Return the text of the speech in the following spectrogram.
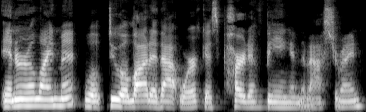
inner alignment. We'll do a lot of that work as part of being in the mastermind.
